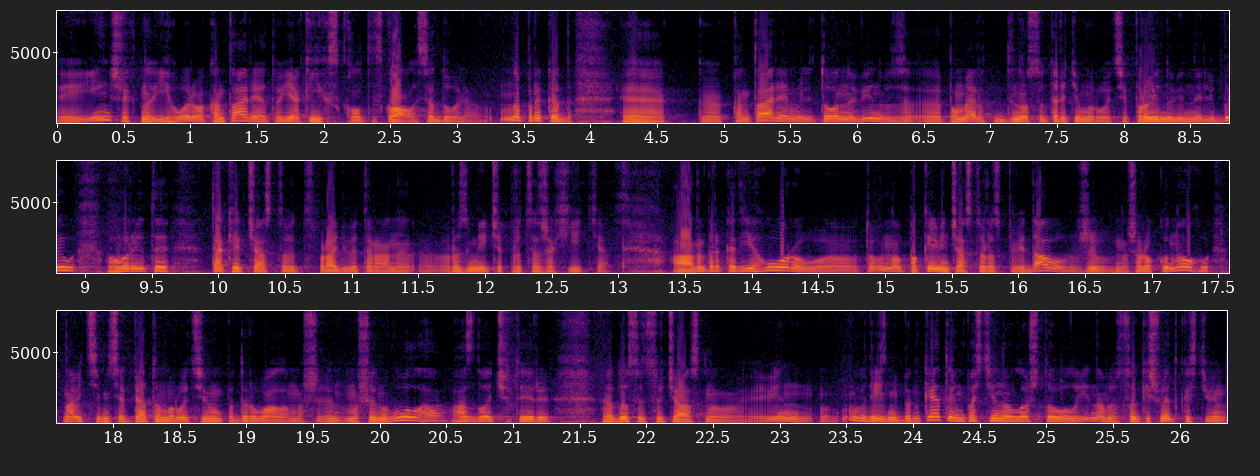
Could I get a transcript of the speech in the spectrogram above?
е, інших, ну, Єгорова Кантарія, то як їх склалася доля? Наприклад, е, Кантарія Мілітон, він е, помер в 93-му році. Про війну він не любив говорити, так як часто справді ветерани е, розуміючи про це жахіття. А, наприклад, Єгоров, е, то навпаки він часто розповідав, жив на широку ногу. Навіть в 75-му році йому подарували машину, Волга ГАЗ-24, е, досить сучасну. І Він ну, різні бенкети він постійно влаштовували, і на високій швидкості він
